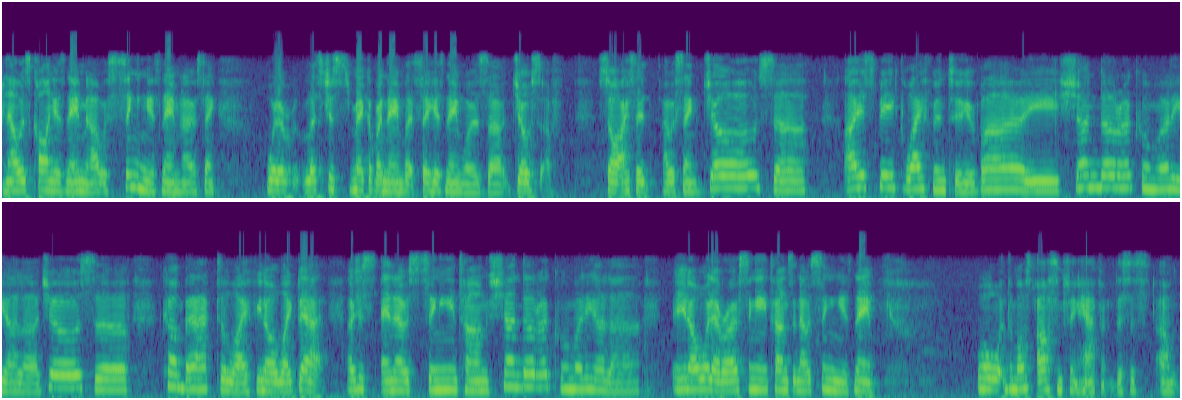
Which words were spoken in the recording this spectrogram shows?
And I was calling his name and I was singing his name and I was saying, whatever, let's just make up a name. Let's say his name was uh, Joseph. So I said, I was saying, Joseph, I speak life into your body. Shandara Kumariala, Joseph, come back to life. You know, like that. I was just, and I was singing in tongues, Shandara Kumariala, you know, whatever. I was singing in tongues and I was singing his name. Well, the most awesome thing happened. This is, um,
